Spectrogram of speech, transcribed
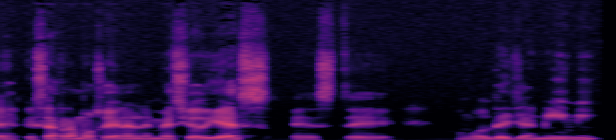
eh, que cerramos allá en el Nemesio 10, este, con gol de Giannini.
